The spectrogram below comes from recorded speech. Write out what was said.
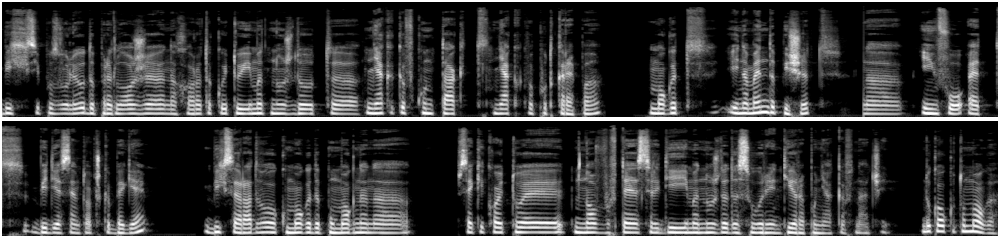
бих си позволил да предложа на хората, които имат нужда от а, някакъв контакт, някаква подкрепа, могат и на мен да пишат на info.bdsm.bg. Бих се радвал, ако мога да помогна на всеки, който е нов в тези среди и има нужда да се ориентира по някакъв начин. Доколкото мога.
